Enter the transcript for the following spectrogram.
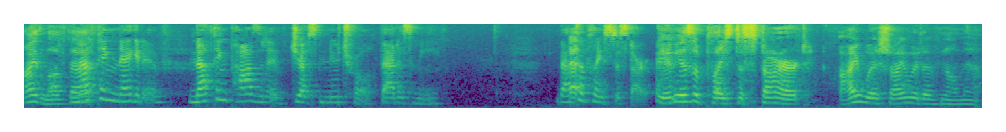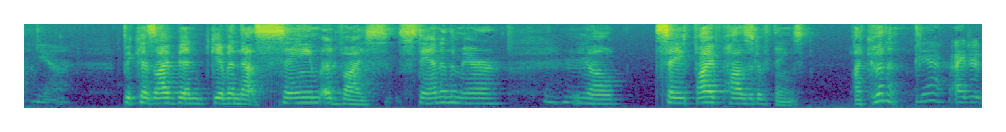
I love that. Nothing negative, nothing positive, just neutral. That is me. That's uh, a place to start. it is a place to start. I wish I would have known that. Yeah. Because I've been given that same advice. Stand in the mirror, mm-hmm. you know, say five positive things I couldn't. Yeah, I did.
